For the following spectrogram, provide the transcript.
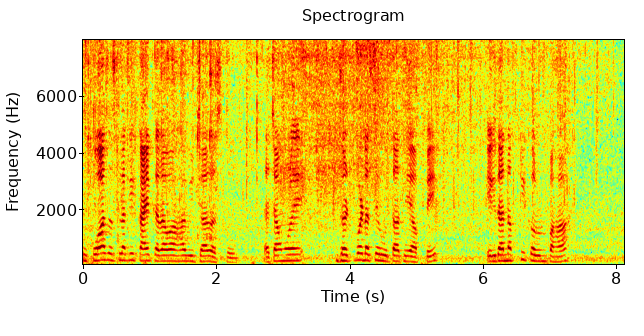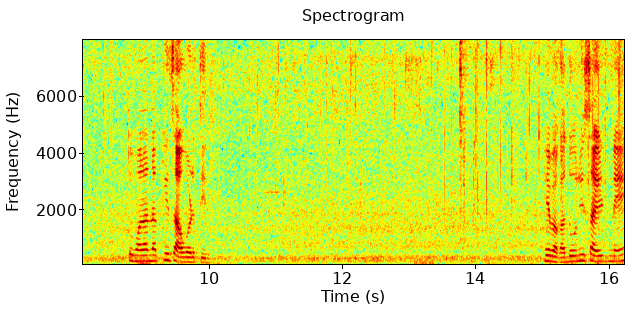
उपवास असला की काय करावा हा विचार असतो. त्याच्यामुळे झटपट असे होतात हे आप्पे. एकदा नक्की करून पहा. तुम्हाला नक्कीच आवडतील. हे बघा दोन्ही साईडने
